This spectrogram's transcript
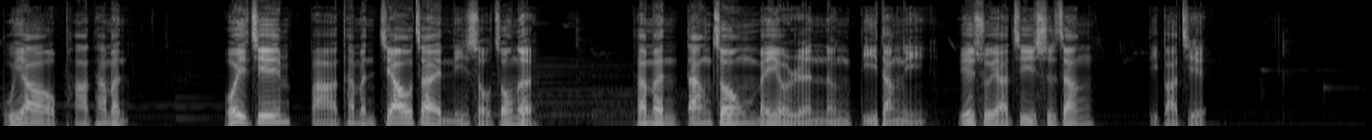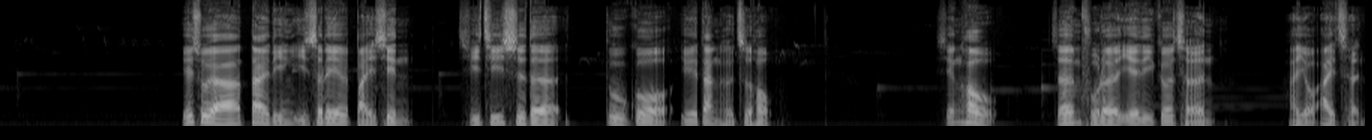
不要怕他们，我已经把他们交在你手中了。他们当中没有人能抵挡你。”约书亚记十章第八节。约书亚带领以色列百姓奇迹式的渡过约旦河之后，先后征服了耶利哥城，还有爱城。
